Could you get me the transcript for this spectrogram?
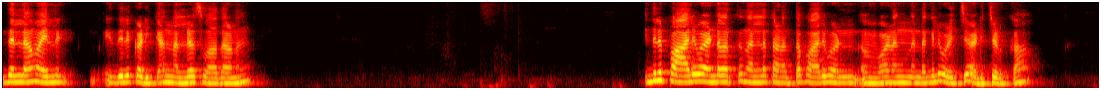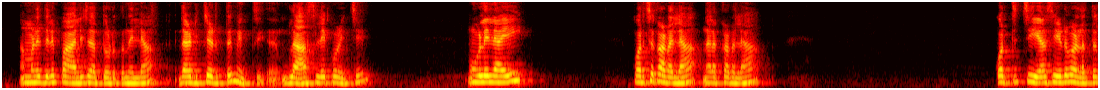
ഇതെല്ലാം അതിൽ ഇതിൽ കടിക്കാൻ നല്ല സ്വാദാണ്. ഇതിൽ പാൽ വേണ്ടവർക്ക് നല്ല തണുത്ത പാൽ വേണമെന്നുണ്ടെങ്കിൽ ഒഴിച്ച് അടിച്ചെടുക്കാം നമ്മളിതിൽ പാൽ ചേർത്ത് കൊടുക്കുന്നില്ല. ഇത് അടിച്ചെടുത്ത് മിക്സി ഗ്ലാസ്സിലേക്ക് ഒഴിച്ച് മുകളിലായി കുറച്ച് കടല നിലക്കടല കുറച്ച് ചിയ സീഡ് വെള്ളത്തിൽ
